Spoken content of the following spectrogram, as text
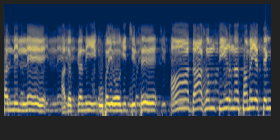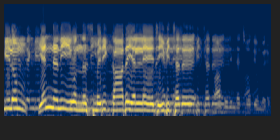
തന്നില്ലേ? അതൊക്കെ നീ ഉപയോഗിച്ചിട്ട് ആ ദാഹം തീർന്ന സമയത്തെങ്കിലും എന്നെ നീ ഒന്ന് സ്മരിക്കാതെയല്ലേ ജീവിച്ചത്? ചോദ്യം വരും.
